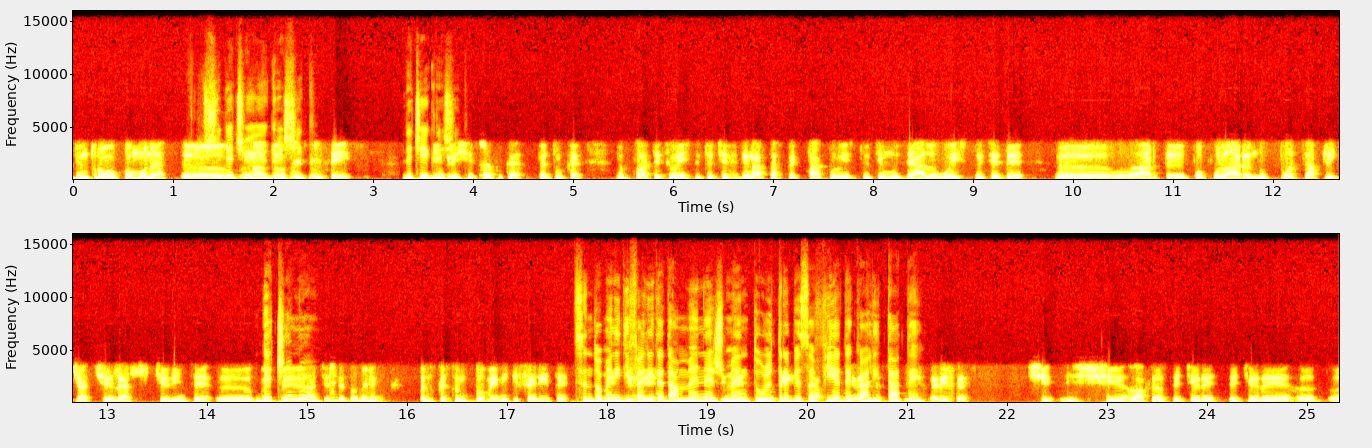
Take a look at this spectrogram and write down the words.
dintr-o comună. Uh, și de ce e greșit? Idei, de ce e greșit? E greșit pentru că, pentru că poate fi o instituție din arta spectacolului, o instituție muzeală, o instituție de uh, artă populară, nu poți să aplici aceleași cerințe uh, de pe, ce nu? aceste domenii. Pentru că sunt domenii diferite. Sunt domenii deci diferite, dar managementul trebuie să fie de calitate. Diferite. Și, și la fel se cere, se cere uh, uh,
